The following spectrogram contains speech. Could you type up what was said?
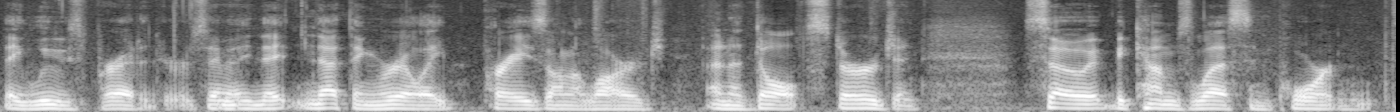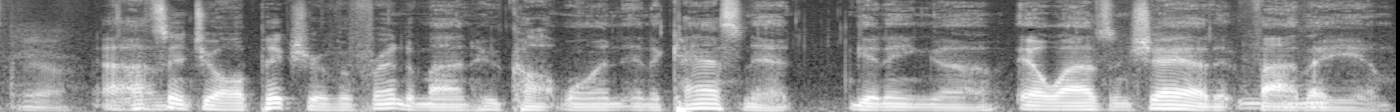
they lose predators. I mean they, nothing really preys on a large an adult sturgeon. So it becomes less important. Yeah. I Um, sent you all a picture of a friend of mine who caught one in a cast net getting uh, alewives and shad at 5 Mm-hmm. a.m.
